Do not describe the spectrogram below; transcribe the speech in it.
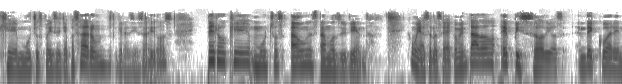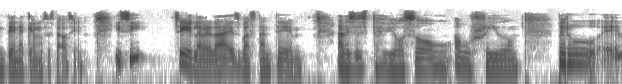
que muchos países ya pasaron, gracias a Dios, pero que muchos aún estamos viviendo. Como ya se los había comentado, episodios de cuarentena que hemos estado haciendo. Y sí, sí, la verdad es bastante a veces tedioso, aburrido pero he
